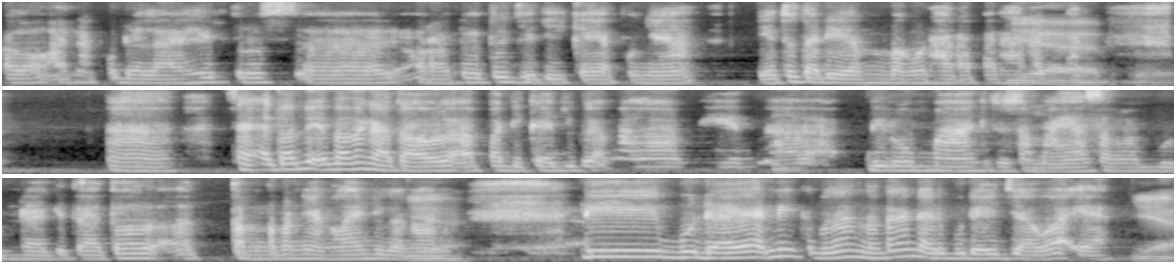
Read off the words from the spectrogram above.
kalau anak udah lahir terus eh, orang tua tuh jadi kayak punya ya itu tadi yang membangun harapan-harapan. Iya betul. Nah, saya tante tante nggak tahu apa Dika juga ngalamin eh, di rumah gitu sama ayah sama bunda gitu atau eh, teman-teman yang lain juga ngalamin. Di budaya nih kebetulan tante kan dari budaya Jawa ya. Iya.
